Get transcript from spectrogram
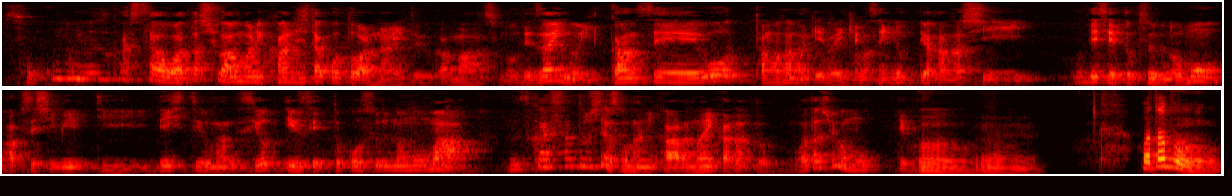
そこの難しさは私はあまり感じたことはないというか、まあ、そのデザインの一貫性を保たなければいけませんよっていう話で説得するのもアクセシビリティで必要なんですよっていう説得をするのも、まあ、難しさとしてはそんなに変わらないかなと、私は思ってます。うん。うん、まあ多分、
